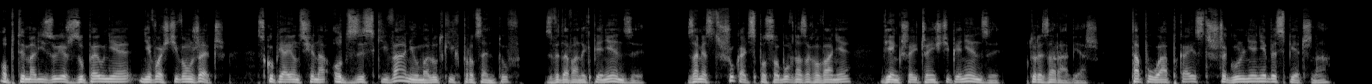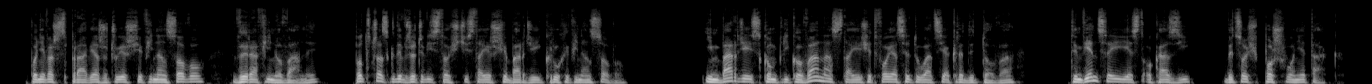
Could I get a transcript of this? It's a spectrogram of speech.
Optymalizujesz zupełnie niewłaściwą rzecz, skupiając się na odzyskiwaniu malutkich procentów z wydawanych pieniędzy, zamiast szukać sposobów na zachowanie większej części pieniędzy, które zarabiasz. Ta pułapka jest szczególnie niebezpieczna, ponieważ sprawia, że czujesz się finansowo wyrafinowany, podczas gdy w rzeczywistości stajesz się bardziej kruchy finansowo. Im bardziej skomplikowana staje się Twoja sytuacja kredytowa, tym więcej jest okazji, by coś poszło nie tak.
